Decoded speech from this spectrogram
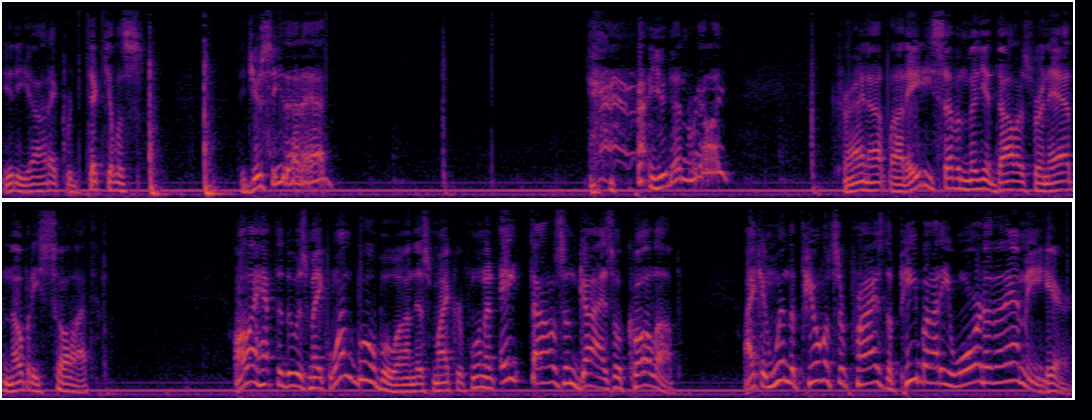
Idiotic, ridiculous. Did you see that ad? you didn't really? Crying out loud. $87 million for an ad and nobody saw it. All I have to do is make one boo-boo on this microphone and 8,000 guys will call up. I can win the Pulitzer Prize, the Peabody Award, and an Emmy here.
